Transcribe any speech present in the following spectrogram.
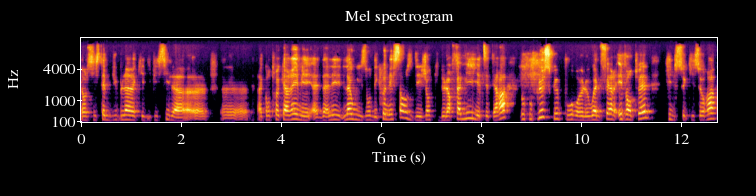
dans le système Dublin qui est difficile à, à contrecarrer, mais d'aller là où ils ont des connaissances, des gens de leur famille, etc., beaucoup plus que pour le welfare éventuel qui sera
